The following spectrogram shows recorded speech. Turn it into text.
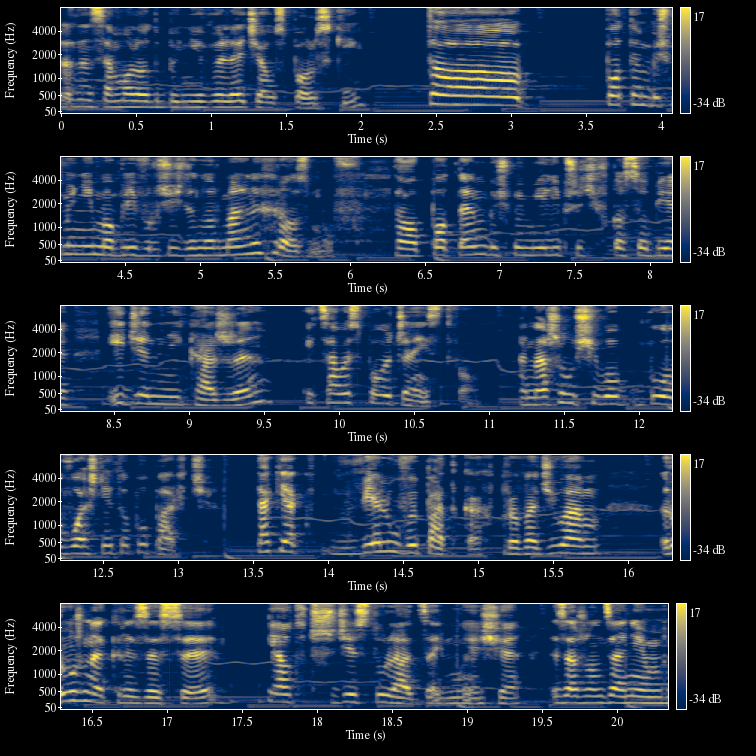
żaden samolot by nie wyleciał z Polski, to potem byśmy nie mogli wrócić do normalnych rozmów. To potem byśmy mieli przeciwko sobie i dziennikarzy, i całe społeczeństwo. A naszą siłą było właśnie to poparcie. Tak jak w wielu wypadkach prowadziłam różne kryzysy, ja od 30 lat zajmuję się zarządzaniem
